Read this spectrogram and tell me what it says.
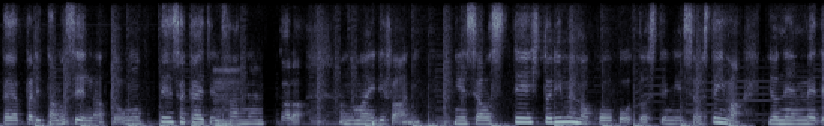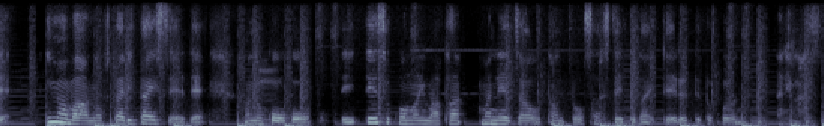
がやっぱり楽しいなと思って社会人3年目から、あのマイリファーに入社をして1人目の広報として入社をして今4年目で今はあの2人体制であの広報をやっていてそこの今たマネージャーを担当させていただいているってところになります。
